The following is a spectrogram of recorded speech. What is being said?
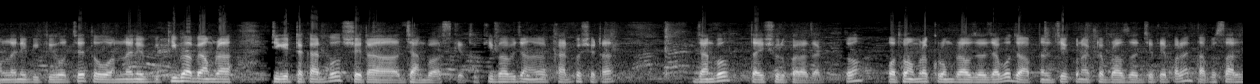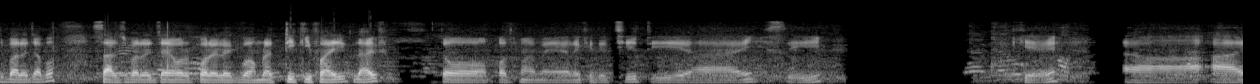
অনলাইনে বিক্রি হচ্ছে। তো অনলাইনে কীভাবে আমরা টিকিটটা কাটবো সেটা জানব আজকে। তো কীভাবে কাটবো সেটা জানব, তাই শুরু করা যাক। তো প্রথম আমরা ক্রোম ব্রাউজারে যাব, যা আপনারা যে কোনো একটা ব্রাউজার যেতে পারেন। তারপর সার্চ বারে যাব। সার্চ বারে যাওয়ার পরে লিখব আমরা টিকিফাই লাইভ তো প্রথমে আমি লিখে দিচ্ছি T I C K I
